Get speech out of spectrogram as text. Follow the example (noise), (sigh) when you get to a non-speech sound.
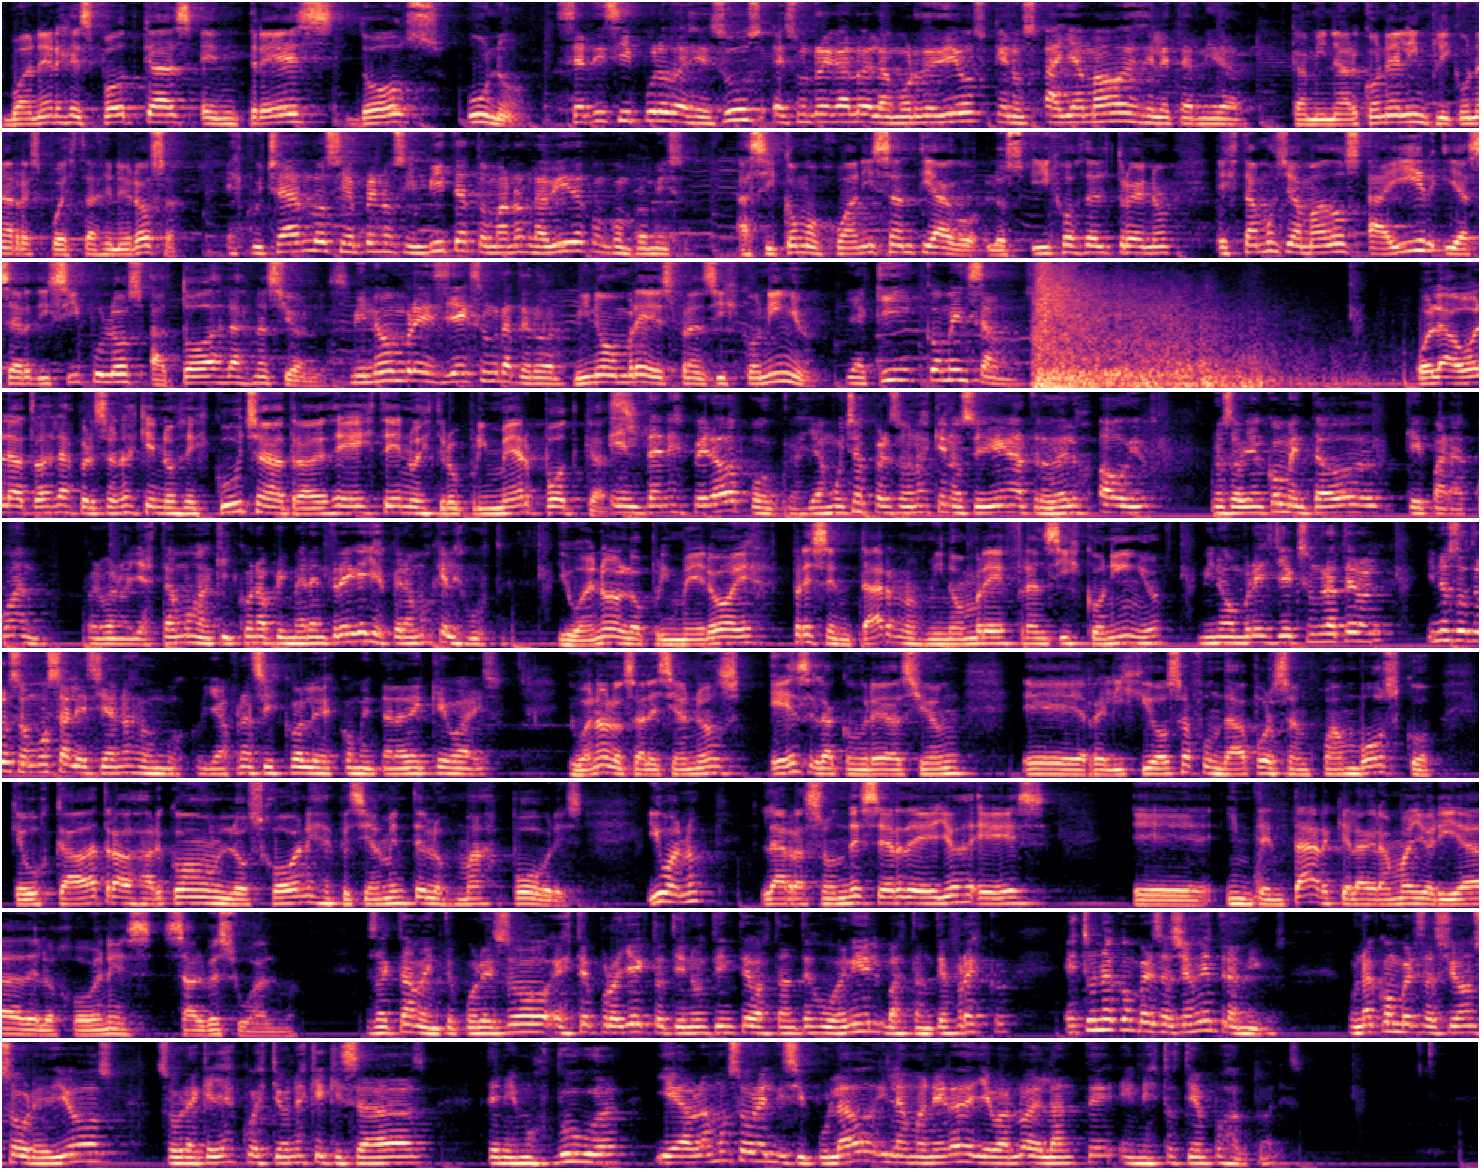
Boanerges Podcast en 3, 2, 1. Ser discípulo de Jesús es un regalo del amor de Dios que nos ha llamado desde la eternidad. Caminar con Él implica una respuesta generosa. Escucharlo siempre nos invita a tomarnos la vida con compromiso. Así como Juan y Santiago, los hijos del trueno, estamos llamados a ir y a ser discípulos a todas las naciones. Mi nombre es Jackson Graterol. Mi nombre es Francisco Niño. Y aquí comenzamos. Hola, hola a todas las personas que nos escuchan a través de este nuestro primer podcast. El tan esperado podcast. Ya muchas personas que nos siguen a través de los audios nos habían comentado que para cuándo. Pero bueno, ya estamos aquí con la primera entrega y esperamos que les guste. Y bueno, lo primero es presentarnos. Mi nombre es Francisco Niño. Mi nombre es Jackson Graterol y nosotros somos salesianos de Don Bosco. Ya Francisco les comentará de qué va eso. Y bueno, los salesianos es la congregación eh, religiosa fundada por San Juan Bosco, que buscaba trabajar con los jóvenes, especialmente los más pobres. Y bueno, la razón de ser de ellos es eh, intentar que la gran mayoría de los jóvenes salve su alma. Exactamente, por eso este proyecto tiene un tinte bastante juvenil, bastante fresco. Esto es una conversación entre amigos, una conversación sobre Dios, sobre aquellas cuestiones que quizás tenemos duda y hablamos sobre el discipulado y la manera de llevarlo adelante en estos tiempos actuales.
